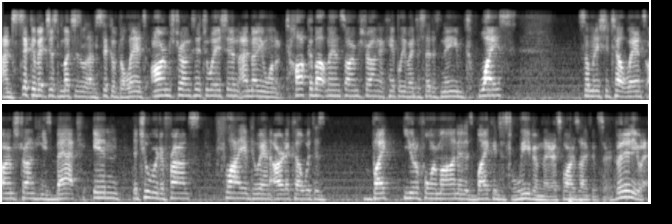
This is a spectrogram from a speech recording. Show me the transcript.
I'm sick of it just as much as I'm sick of the Lance Armstrong situation. I don't even want to talk about Lance Armstrong. I can't believe I just said his name twice. Somebody should tell Lance Armstrong he's back in the Tour de France, fly him to Antarctica with his bike uniform on and his bike and just leave him there as far as I'm concerned. But anyway,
